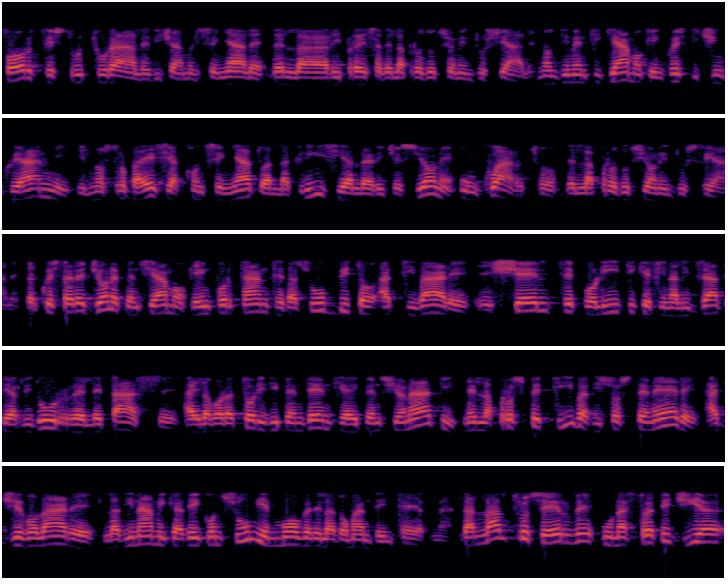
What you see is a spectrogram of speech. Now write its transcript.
forte e strutturale diciamo, il segnale della ripresa della produzione industriale. Non dimentichiamo che in questi cinque anni il nostro Paese ha consegnato alla crisi e alla recessione un quarto della produzione industriale. Per questa ragione pensiamo che è importante da subito attivare eh, scelte politiche finalizzate finalizzate a ridurre le tasse ai lavoratori dipendenti e ai pensionati nella prospettiva di sostenere, agevolare la dinamica dei consumi e muovere la domanda interna. Dall'altro serve una strategia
